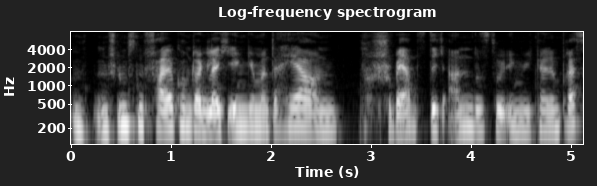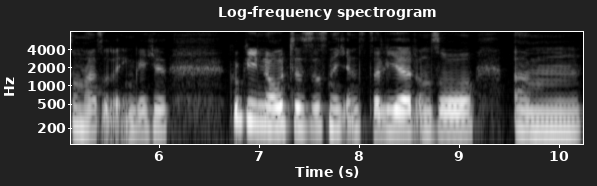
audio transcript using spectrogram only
im, im, schlimmsten Fall kommt dann gleich irgendjemand daher und schwärzt dich an, dass du irgendwie kein Impressum hast oder irgendwelche Cookie Notices nicht installiert und so. Ähm,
